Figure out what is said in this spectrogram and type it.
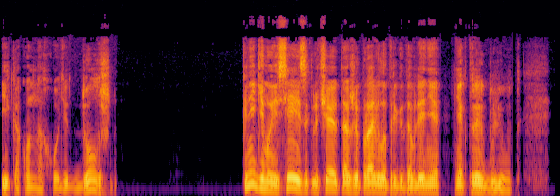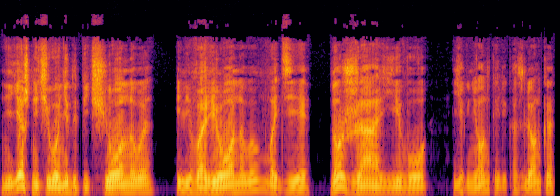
и как он находит должным. Книги Моисея заключают также правила приготовления некоторых блюд. Не ешь ничего недопеченного или вареного в воде, но жарь его, ягненка или козленка,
